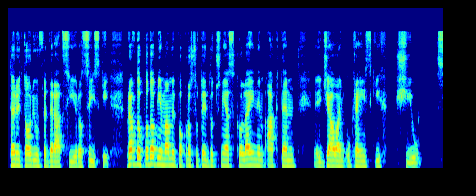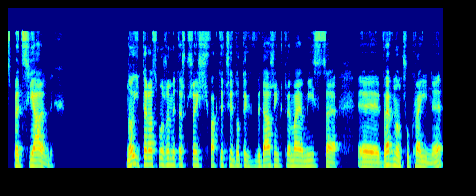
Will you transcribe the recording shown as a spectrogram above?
terytorium Federacji Rosyjskiej. Prawdopodobnie mamy po prostu tutaj do czynienia z kolejnym aktem y, działań ukraińskich sił specjalnych. No i teraz możemy też przejść faktycznie do tych wydarzeń, które mają miejsce y, wewnątrz Ukrainy,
